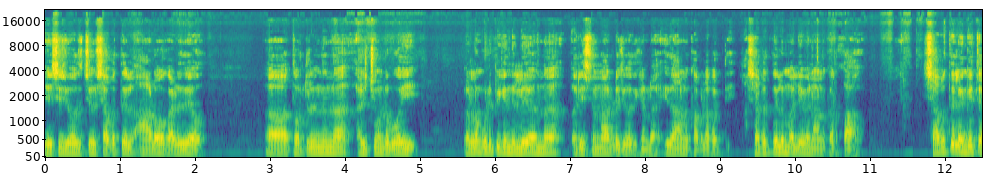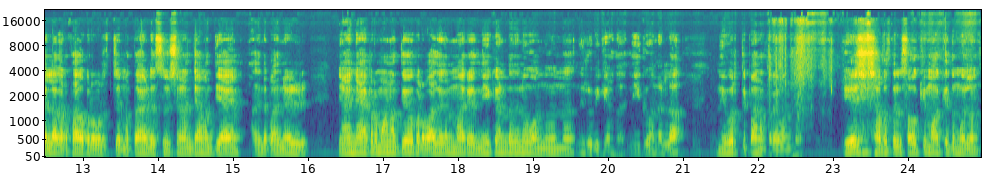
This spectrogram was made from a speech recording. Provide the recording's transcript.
യേശു ചോദിച്ചു ശബത്തിൽ ആടോ കഴുതയോ തൊട്ടിൽ നിന്ന് അഴിച്ചുകൊണ്ടുപോയി വെള്ളം കുടിപ്പിക്കുന്നില്ലയോ എന്ന് പരീക്ഷന്മാരോട് ചോദിക്കേണ്ട. ഇതാണ് കപടഭക്തി. ശബത്തിലും വലിയവനാണ് കർത്താവ്. ശബത്തിൽ ലംഘിച്ചല്ല കർത്താവ് പ്രവർത്തിച്ച്. മത്തായുടെ സുവിശേഷം അഞ്ചാം അധ്യായം അതിന്റെ പതിനേഴിൽ ഞാൻ ന്യായപ്രമാണത്തെയോ പ്രവാചകന്മാരെയോ നീക്കേണ്ടതിനോ വന്നുവെന്ന് നിരൂപിക്കരുത്. നീക്കുവാനല്ല നിവർത്തിപ്പാൻ അത്രേ വന്നത് യേശു ശബത്തിൽ സൗഖ്യമാക്കിയത് മൂലം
